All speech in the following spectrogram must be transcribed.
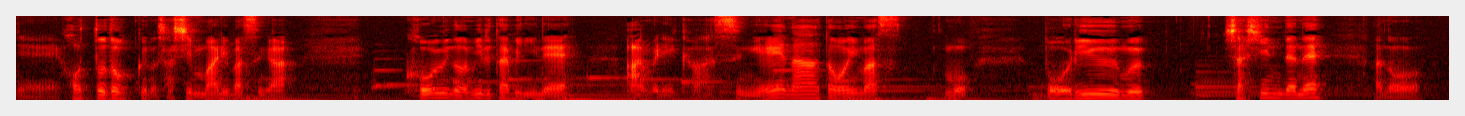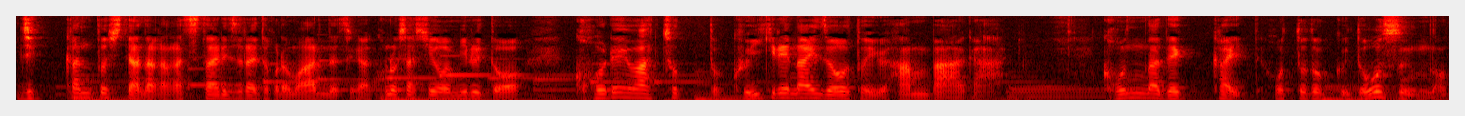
えー、ホットドッグの写真もありますがこういうのを見るたびにねアメリカはすげえなと思います。もうボリューム写真でねあの実感としてはなかなか伝わりづらいところもあるんですがこの写真を見るとこれはちょっと食いきれないぞというハンバーガー。こんなでっかいホットドッグどうすんの？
